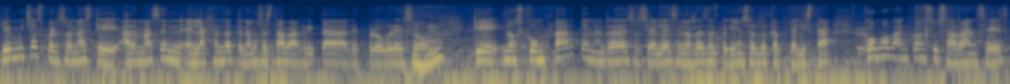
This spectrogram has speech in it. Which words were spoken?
Yo hay muchas personas que, además en, en la agenda tenemos esta barrita de progreso, que nos comparten en redes sociales, en las redes del pequeño cerdo capitalista, cómo van con sus avances,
